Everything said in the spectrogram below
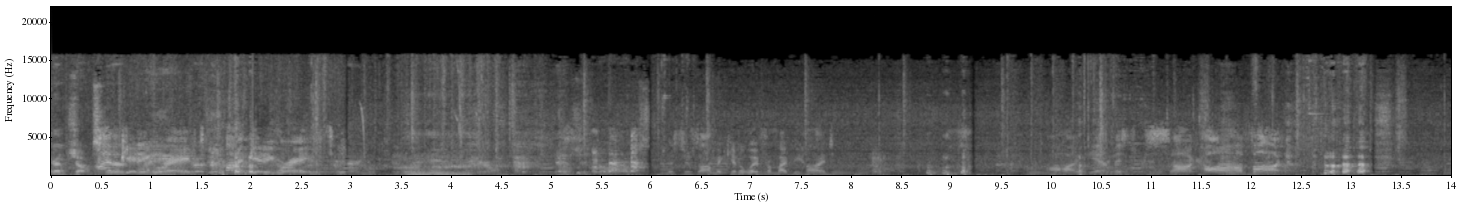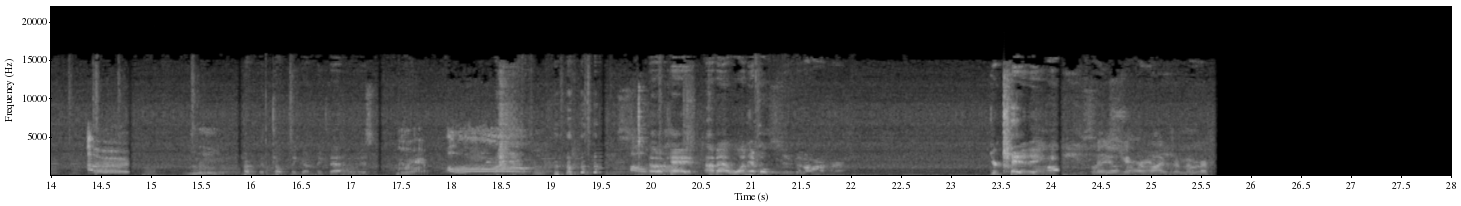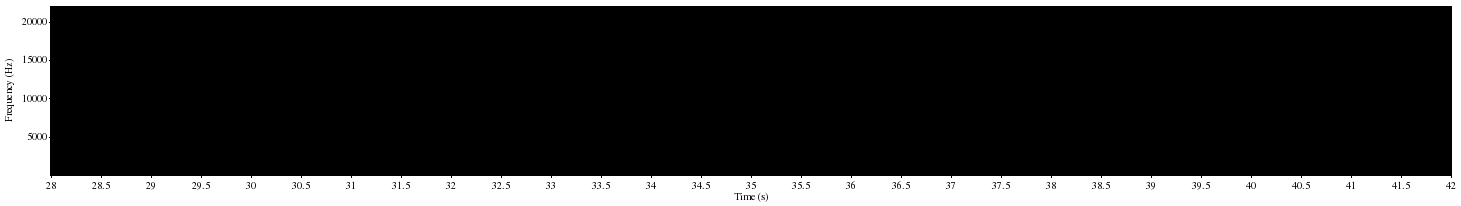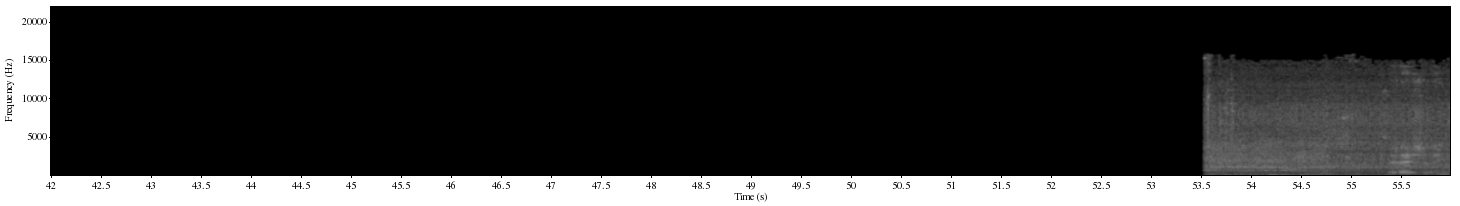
I got jump scared. I'm getting raped! I'm getting raped! Mr. Zombie, get away from my behind. oh yeah, Mr. Sock. Oh fuck! I don't think I'd make that noise. Oh! Oh no. Okay, I'm at one hit. po- Stupid armor. You're kidding. He's No, like you'll get soaring revived, remember?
